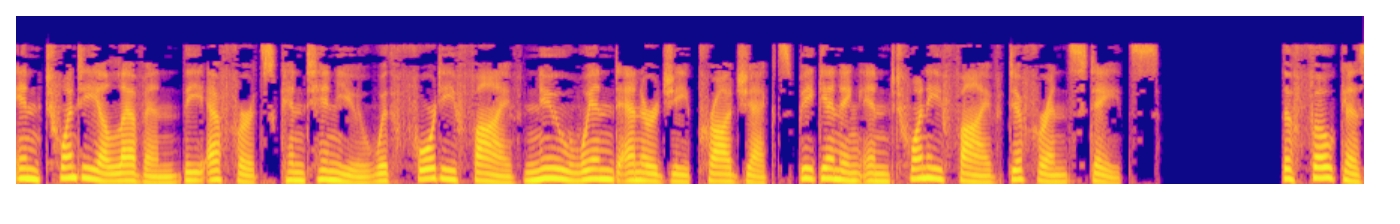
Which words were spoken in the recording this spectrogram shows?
In 2011 the efforts continue with 45 new wind energy projects beginning in 25 different states. The focus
